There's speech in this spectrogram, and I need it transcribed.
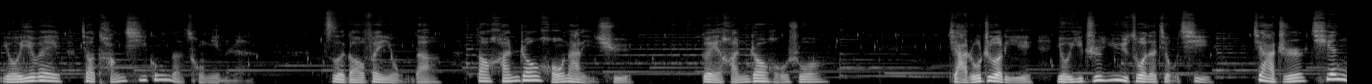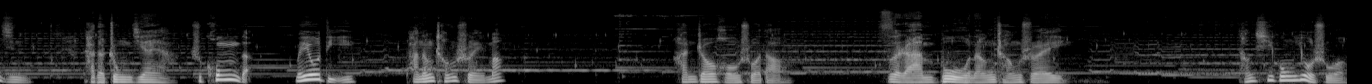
有一位叫唐僖公的聪明人，自告奋勇的。到韩昭侯那里去，对韩昭侯说：“假如这里有一只玉做的酒器，价值千金，它的中间呀是空的，没有底，它能盛水吗？”韩昭侯说道：“自然不能盛水。”唐僖公又说：“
